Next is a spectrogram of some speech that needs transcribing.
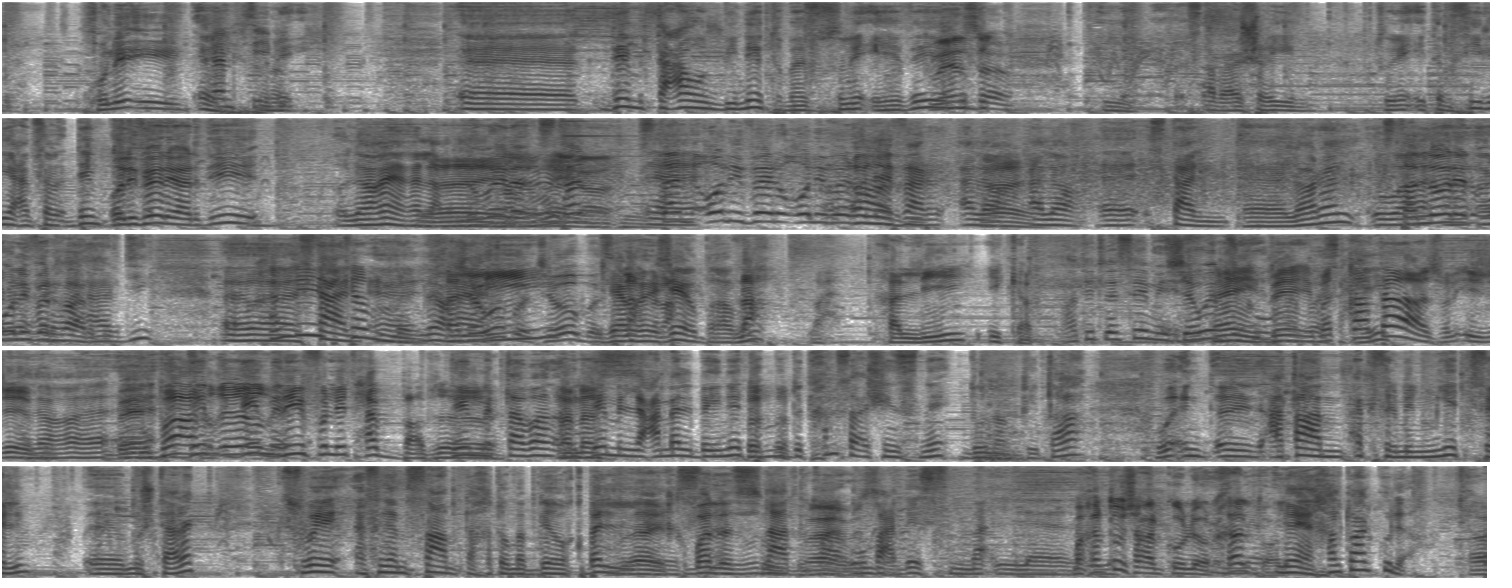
ثنائي؟ آه، تمثيلي. ثنائي. آه، دائما التعاون بيناتهم هذا الثنائي هذا 27 ثنائي تمثيلي سبعة- دائما أوليفير هاردي لا غير لا آه. ستان ستان آه. أوليفير أوليفير اوليفر هاردي. alors alors آه، ستان آه، لورال ستان لورال وأوليفر هاردي. ستان يكمل. لورال. خليه- جاوب جاوب جاوب جاوب برافو خليه يكمل. عطيت الاسامي جاوب اي باهي ما. تقاطعش في الاجابه آه، وبعد دايما- دايما- ضيف اللي تحب أنس. دائما العمل بيناتهم مده 25 سنة دون انقطاع. واعطاهم أكثر من 100 فيلم آه، مشترك. سواء أفلام صامتة خاطر هما بداوا قبل قبل أي، ومن بعد السينما ال- ما خلطوش على ال couleur خلطوا لا خلطوا على ال couleur.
